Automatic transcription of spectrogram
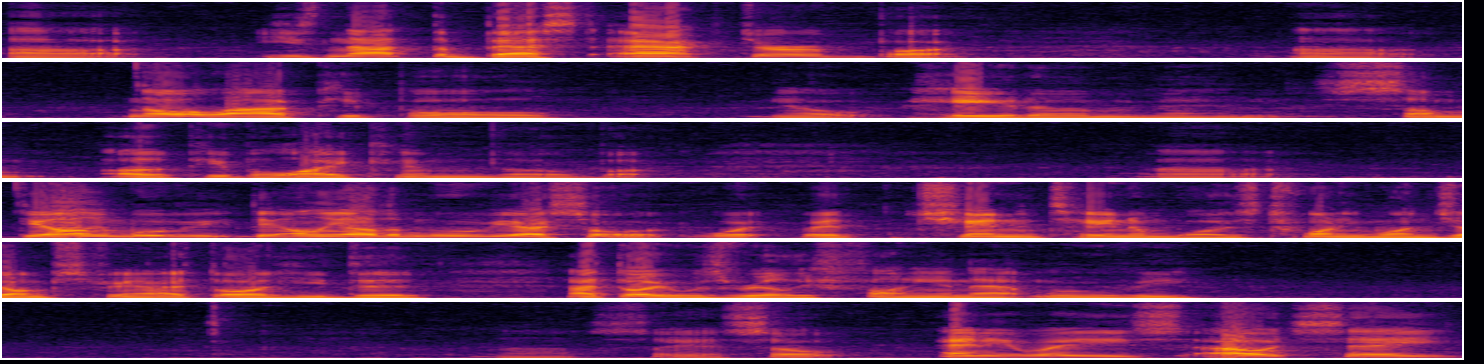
uh, he's not the best actor, but uh, know a lot of people, you know, hate him, and some other people like him though. But uh, the only movie, the only other movie I saw with, with Channing Tatum was Twenty One Jump Street. I thought he did, I thought he was really funny in that movie. Uh, so yeah, so anyways, I would say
